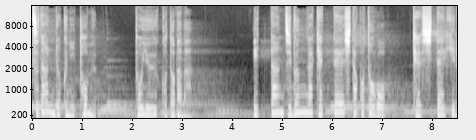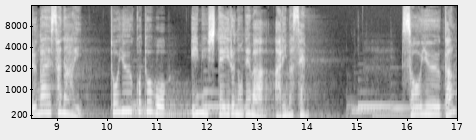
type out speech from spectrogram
決断力に富むという言葉は一旦自分が決定したことを決して翻さないということを意味しているのではありません。そういう頑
